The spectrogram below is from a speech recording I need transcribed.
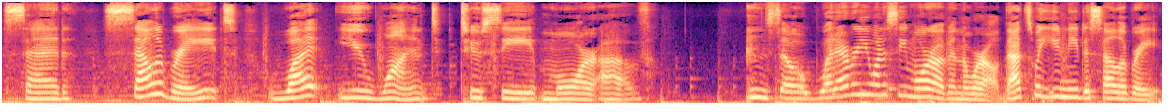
said, Celebrate what you want to see more of. so, whatever you want to see more of in the world, that's what you need to celebrate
